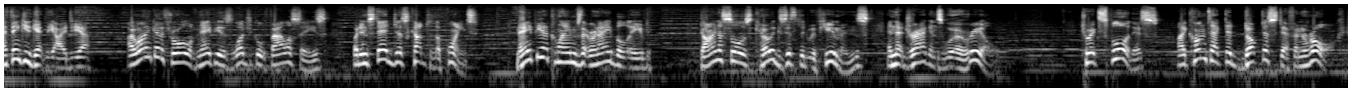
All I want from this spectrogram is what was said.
I think you get the idea. I won't go through all of Napier's logical fallacies, but instead just cut to the point. Napier claims that Rene believed dinosaurs coexisted with humans and that dragons were real. To explore this, I contacted Dr. Stephen Rourke,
